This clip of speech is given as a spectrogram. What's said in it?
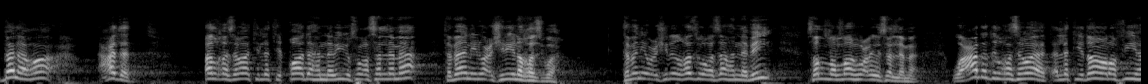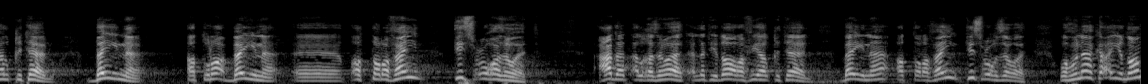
بلغ عدد الغزوات التي قادها النبي صلى الله عليه وسلم 28 غزوة. 28 غزوة غزاها النبي صلى الله عليه وسلم. وعدد الغزوات التي دار فيها القتال بين بين آه، الطرفين تسع غزوات. عدد الغزوات التي دار فيها القتال بين الطرفين تسع غزوات. وهناك أيضا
